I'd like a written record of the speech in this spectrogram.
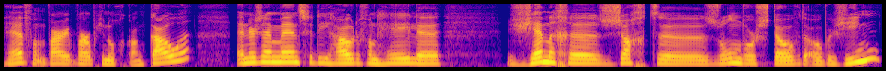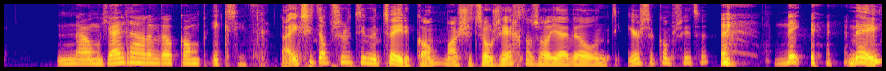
hè, van waar, waarop je nog kan kauwen. En er zijn mensen die houden van hele jammige, zachte, zondoorstoofde aubergine. Nou moet jij raden in welk kamp ik zit. Nou, ik zit absoluut in een tweede kamp, maar als je het zo zegt, dan zal jij wel in het eerste kamp zitten. Nee. Nee.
